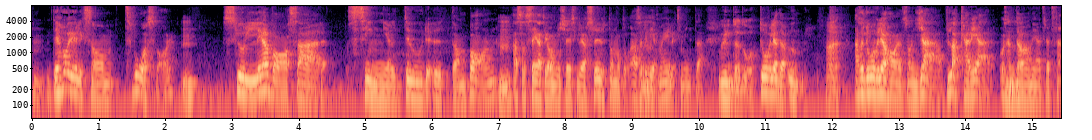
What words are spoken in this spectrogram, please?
Hmm. Det har ju liksom två svar. Skulle jag vara så här singel dude utan barn. Alltså säga att jag och min tjej skulle göra slut om något år. Alltså det vet man ju liksom inte. Vill du dö då? Då vill jag dö ung. Nej. Alltså då vill jag ha en sån jävla karriär. Och sen dö när jag är 35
